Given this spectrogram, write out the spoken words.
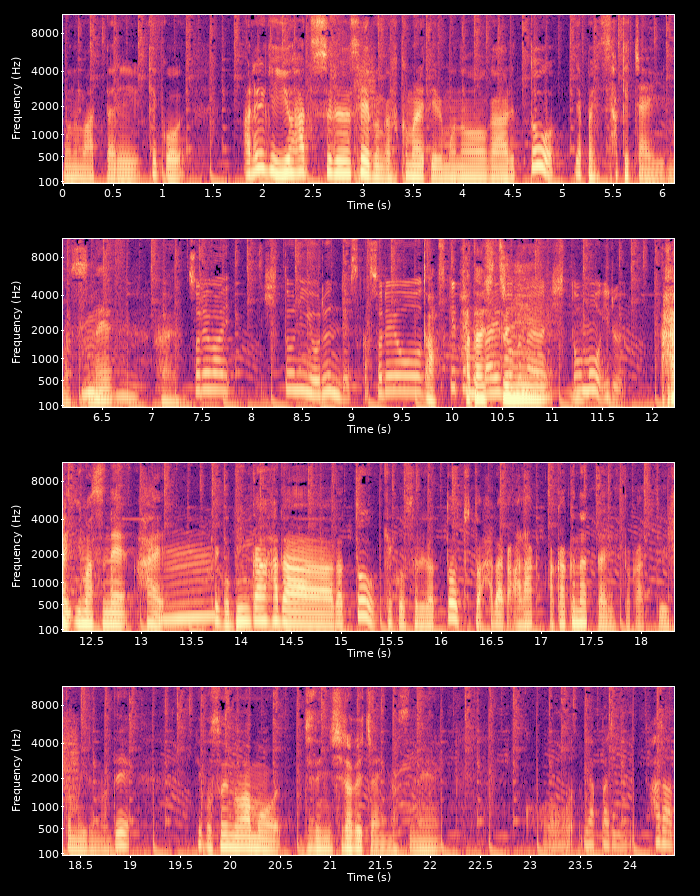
ものもあったり結構アレルギー誘発する成分が含まれているものがあるとやっぱり避けちゃいますね、うんうんはい、それは人によるんですか？それをあつけても大丈夫な人もいる。はい、いますね、はい、結構敏感肌だと結構それだとちょっと肌が荒赤くなったりとかっていう人もいるので結構そういうのはもう事前に調べちゃいますね。こうやっぱり肌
